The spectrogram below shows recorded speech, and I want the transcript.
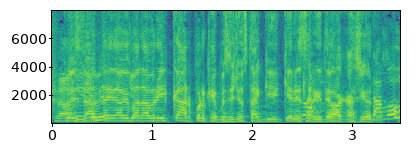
Claro, pues y Nata y David van a brincar porque pues ellos están, quieren salir de vacaciones. Estamos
